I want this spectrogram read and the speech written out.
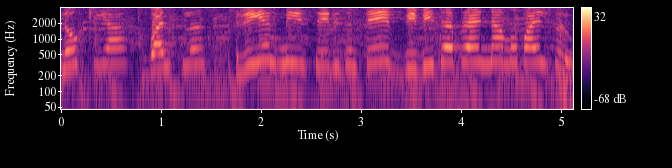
Nokia OnePlus Realme ಸೇರಿದಂತೆ ವಿವಿಧ ಬ್ರ್ಯಾಂಡ್ನ ಮೊಬೈಲ್ಗಳು.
